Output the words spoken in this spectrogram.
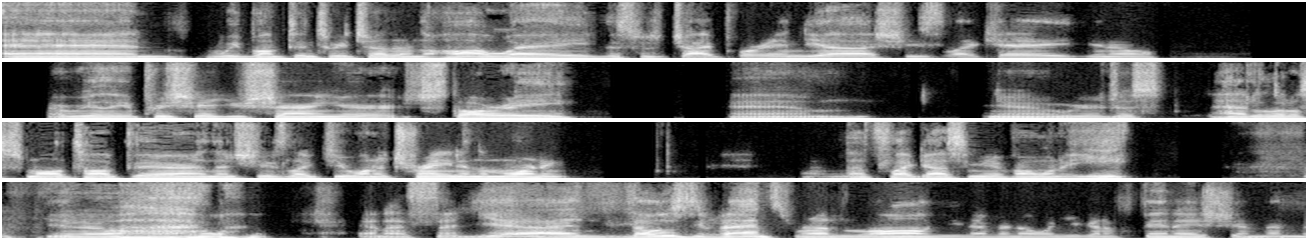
And we bumped into each other in the hallway. This was Jaipur, India. She's like, hey, you know, I really appreciate you sharing your story. And, you know, we were just had a little small talk there. And then she's like, Do you want to train in the morning? That's like asking me if I want to eat, you know? and I said, Yeah. And those events run long. You never know when you're going to finish. And then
